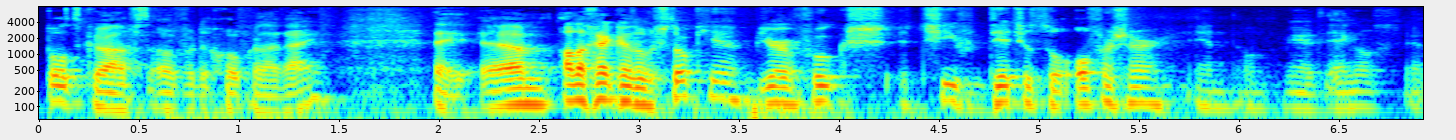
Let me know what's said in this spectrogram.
podcast over de gokkelarij. Nee, ehm, alle gekheid op een stokje. Björn Fuchs, Chief Digital Officer, in meer in het Engels. Ja.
